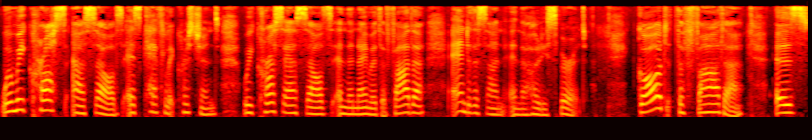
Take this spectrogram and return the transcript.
When we cross ourselves as Catholic Christians, we cross ourselves in the name of the Father and of the Son and the Holy Spirit. God the Father is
